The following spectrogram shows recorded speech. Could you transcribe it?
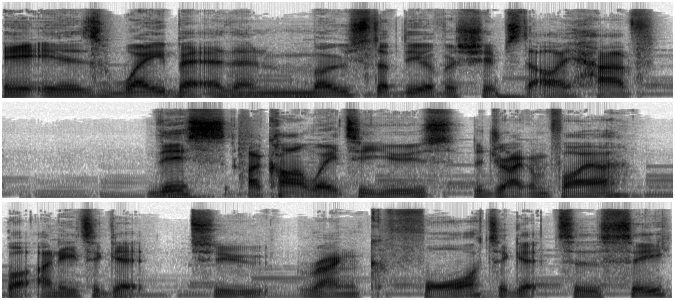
it is way better than most of the other ships that I have this, I can't wait to use, the Dragonfire, but I need to get to rank 4 to get to C.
